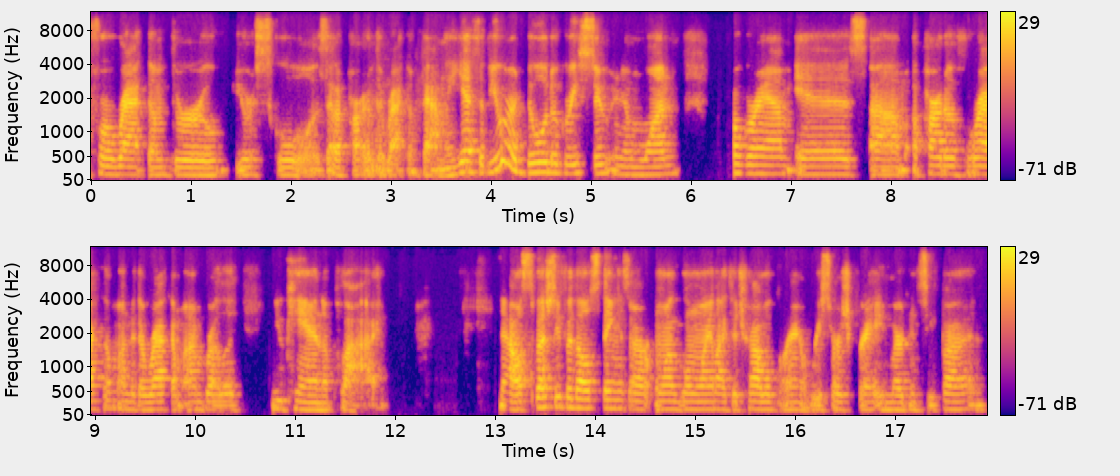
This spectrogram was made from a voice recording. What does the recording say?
for Rackham through your school? Is that a part of the Rackham family? Yes, if you are a dual degree student and one program is um, a part of Rackham under the Rackham umbrella, you can apply. Now, especially for those things that are ongoing, like the travel grant, research grant, emergency fund,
